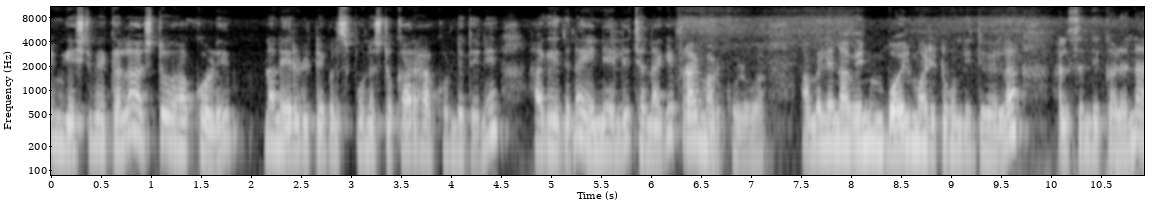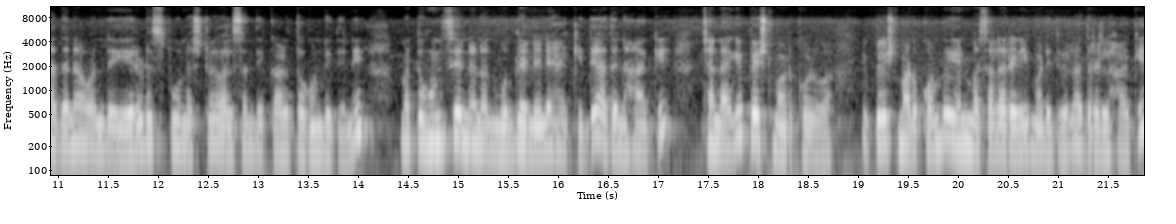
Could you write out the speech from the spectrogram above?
ನಿಮಗೆ ಎಷ್ಟು ಬೇಕಲ್ಲ ಅಷ್ಟು ಹಾಕ್ಕೊಳ್ಳಿ. ನಾನು ಎರಡು ಟೇಬಲ್ ಸ್ಪೂನಷ್ಟು ಖಾರ ಹಾಕ್ಕೊಂಡಿದ್ದೀನಿ. ಹಾಗೆ ಇದನ್ನು ಎಣ್ಣೆಯಲ್ಲಿ ಚೆನ್ನಾಗಿ ಫ್ರೈ ಮಾಡಿಕೊಳ್ಳುವ. ಆಮೇಲೆ ನಾವೇನು ಬಾಯ್ಲ್ ಮಾಡಿ ಇಟ್ಕೊಂಡಿದ್ದೀವಲ್ಲ ಅಲಸಂದಿ ಕಾಳನ್ನು, ಅದನ್ನು ಒಂದು ಎರಡು ಸ್ಪೂನಷ್ಟು ಅಲಸಂದಿ ಕಾಳು ತೊಗೊಂಡಿದ್ದೀನಿ. ಮತ್ತು ಹುಣಸೆಹಣ್ಣು ನಾನು ಮೊದಲೇ ನೆನೆ ಹಾಕಿದ್ದೆ, ಅದನ್ನು ಹಾಕಿ ಚೆನ್ನಾಗಿ ಪೇಸ್ಟ್ ಮಾಡಿಕೊಳ್ಳುವ. ಈ ಪೇಸ್ಟ್ ಮಾಡಿಕೊಂಡು ಏನು ಮಸಾಲ ರೆಡಿ ಮಾಡಿದ್ವಲ್ಲ ಅದರಲ್ಲಿ ಹಾಕಿ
